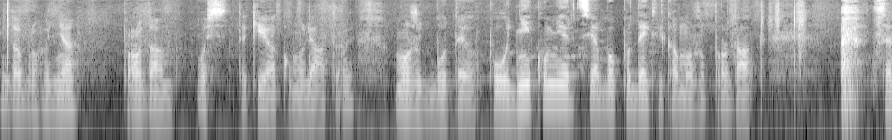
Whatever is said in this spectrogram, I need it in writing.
Доброго дня. Продам ось такі акумулятори. Можуть бути по одній комірці або по декілька можу продати. Це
